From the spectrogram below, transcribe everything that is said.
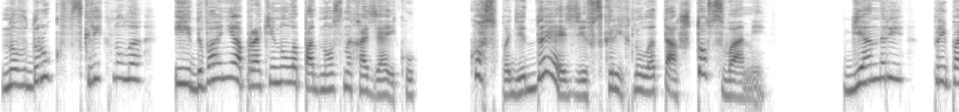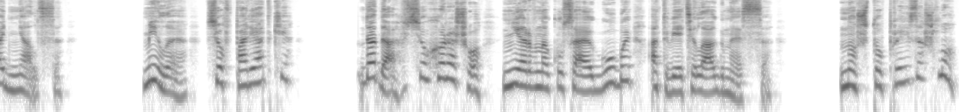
но вдруг вскрикнула и едва не опрокинула поднос на хозяйку. «Господи, Дейзи!» — вскрикнула та. «Что с вами?» Генри приподнялся. «Милая, все в порядке?» «Да-да, все хорошо», — нервно кусая губы, ответила Агнесса. «Но что произошло?»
